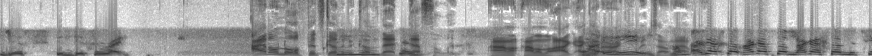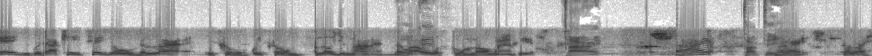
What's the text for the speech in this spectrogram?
just in disarray. I don't know if it's gonna become that Yeah. desolate. I don't. I don't know. I, I it argue with you on I'm- that. I got something. I got something. I got something to tell you, but I can't tell you on the line. It's gonna, it's gonna blow your mind about Okay. what's going on around here. All right. All right. Talk to you. All right. Bye bye.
